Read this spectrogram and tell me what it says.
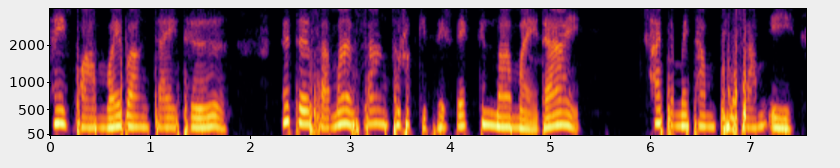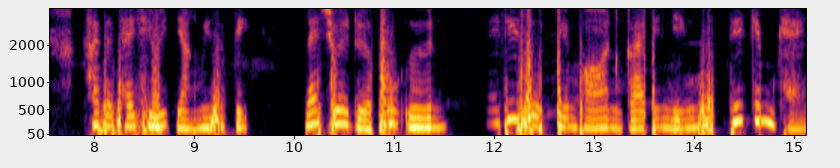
ให้ความไว้วางใจเธอ และเธอสามารถสร้างธุรกิจเล็กๆ ขึ้นมาใหม่ได้ ข้าจะไม่ทำผิดซ้ำอีก ข้าจะใช้ชีวิตอย่างมีสติ และช่วยเหลือผู้อื่น ในที่สุดพิมพรกลายเป็นหญิงที่เข้มแข็ง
